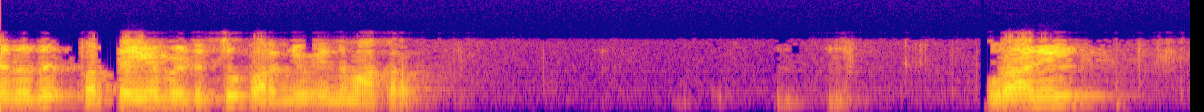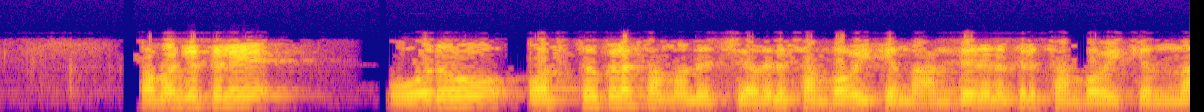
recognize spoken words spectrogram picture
എന്നത് പ്രത്യേകം എടുത്തു പറഞ്ഞു എന്ന് മാത്രം. ഖുറാനിൽ പ്രപഞ്ചത്തിലെ ഓരോ വസ്തുക്കളെ സംബന്ധിച്ച് അതിൽ സംഭവിക്കുന്ന അന്ത്യദിനത്തിൽ സംഭവിക്കുന്ന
